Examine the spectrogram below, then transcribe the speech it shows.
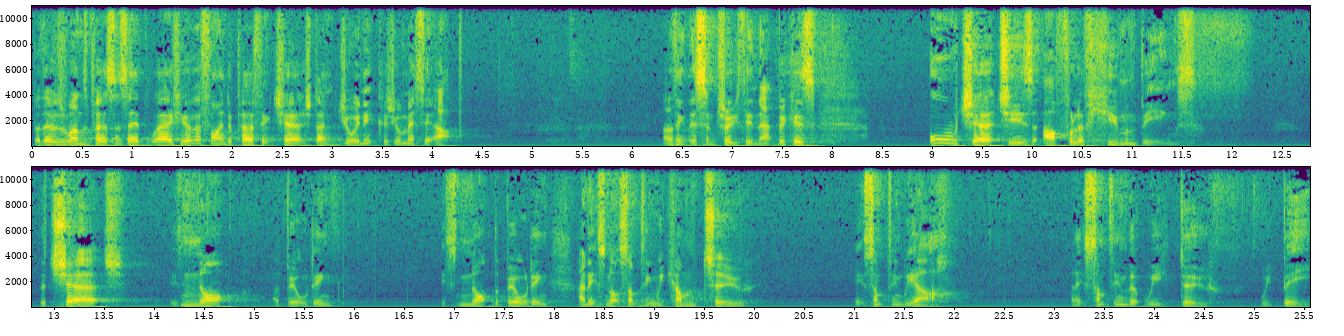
But there was one person said, Well, if you ever find a perfect church, don't join it because you'll mess it up. I think there's some truth in that because all churches are full of human beings. The church is not a building, it's not the building, and it's not something we come to, it's something we are. And it's something that we do, we be,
